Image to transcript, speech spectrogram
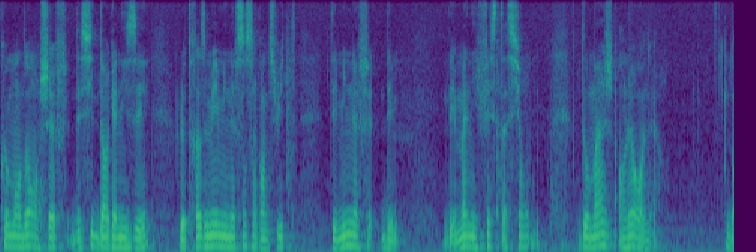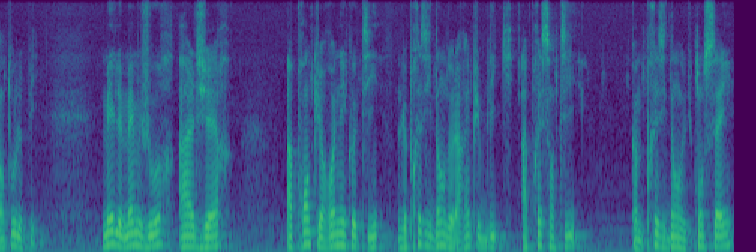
commandant en chef, décide d'organiser, le 13 mai 1958, des, des, des manifestations d'hommage en leur honneur dans tout le pays. Mais le même jour, à Alger, apprend que René Coty, le président de la République, a pressenti comme président du Conseil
